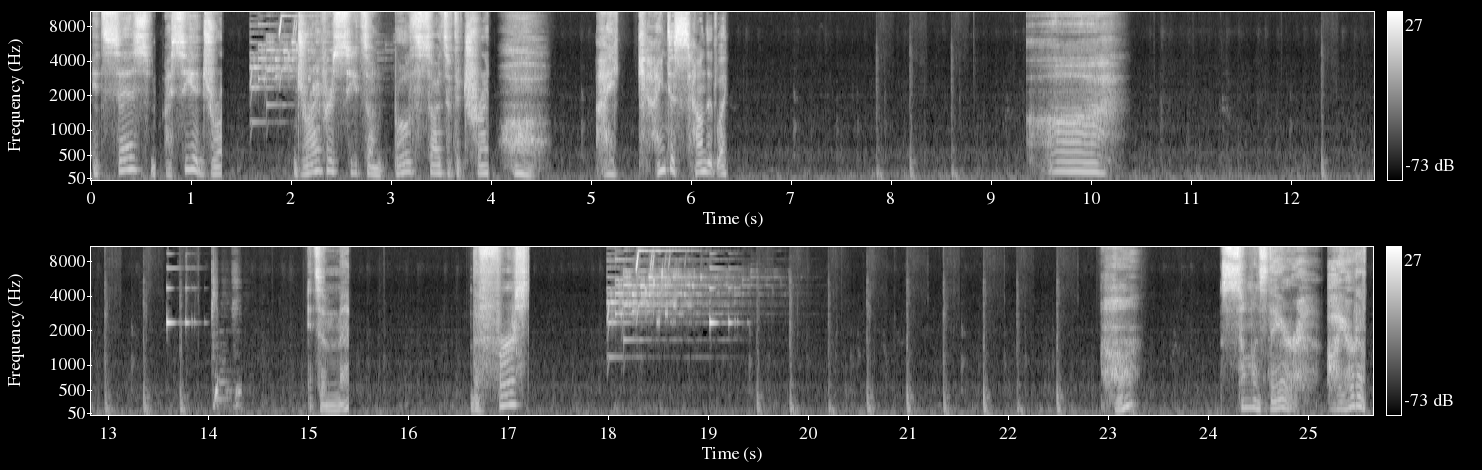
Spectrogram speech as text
It says I see a dri driver's seats on both sides of the train. Oh, I kinda sounded like. Uh. It's a ma- The first. There. I heard a.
